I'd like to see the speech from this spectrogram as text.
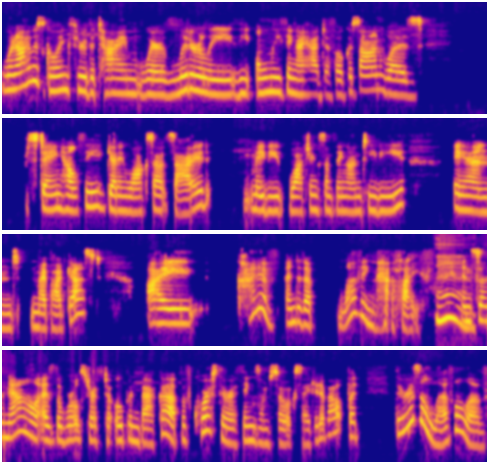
when I was going through the time where literally the only thing I had to focus on was staying healthy, getting walks outside, maybe watching something on TV, and my podcast, I kind of ended up loving that life. Mm. And so now, as the world starts to open back up, of course, there are things I'm so excited about, but there is a level of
